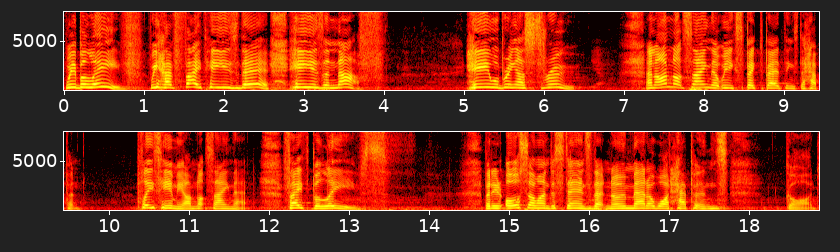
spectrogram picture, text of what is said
We believe. We have faith. He is there. He is enough. He will bring us through. And I'm not saying that we expect bad things to happen. Please hear me. I'm not saying that. Faith believes but it also understands that no matter what happens, God.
